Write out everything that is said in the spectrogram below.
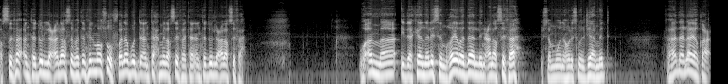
الصفة أن تدل على صفة في الموصوف فلا بد أن تحمل صفة أن تدل على صفة. وأما إذا كان الاسم غير دال على صفة يسمونه الاسم الجامد فهذا لا يقع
